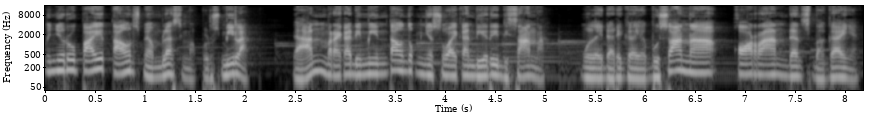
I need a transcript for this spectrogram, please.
menyerupai tahun 1959. Dan mereka diminta untuk menyesuaikan diri di sana, mulai dari gaya busana, koran, dan sebagainya.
